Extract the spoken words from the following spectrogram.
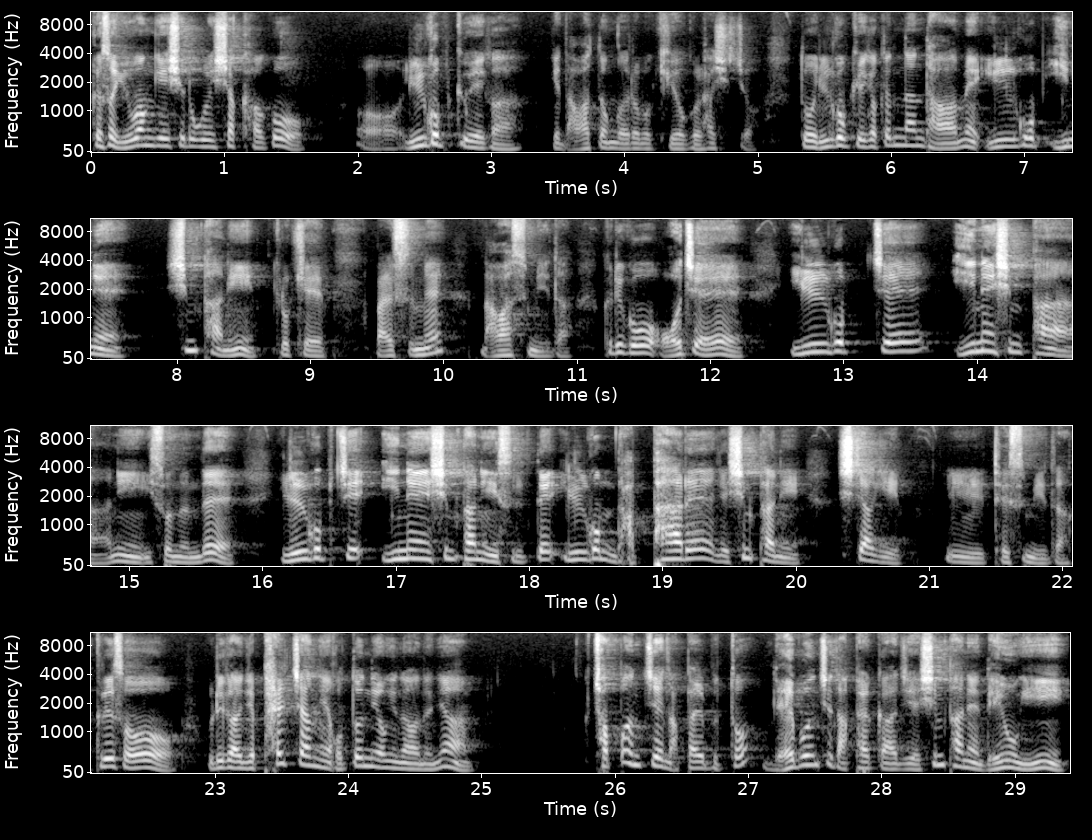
그래서 요한계시록을 시작하고 어, 일곱 교회가 나왔던 거 여러분 기억을 하시죠? 또 일곱 교회가 끝난 다음에 일곱 인의 심판이 그렇게 말씀에 나왔습니다. 그리고 어제 일곱째 인의 심판이 있었는데 일곱째 인의 심판이 있을 때 일곱 나팔의 심판이 시작이 이 됐습니다. 그래서 우리가 이제 8장에 어떤 내용이 나오느냐? 첫 번째 나팔부터 네 번째 나팔까지의 심판의 내용이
